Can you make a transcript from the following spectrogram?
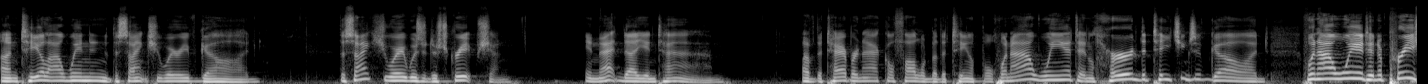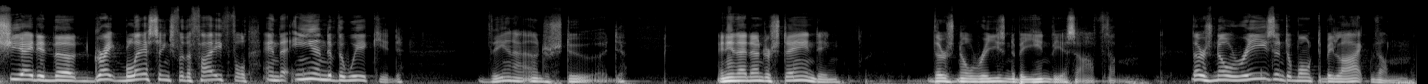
until I went into the sanctuary of God. The sanctuary was a description in that day and time of the tabernacle followed by the temple. When I went and heard the teachings of God, when I went and appreciated the great blessings for the faithful and the end of the wicked, then I understood. And in that understanding, there's no reason to be envious of them. There's no reason to want to be like them.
